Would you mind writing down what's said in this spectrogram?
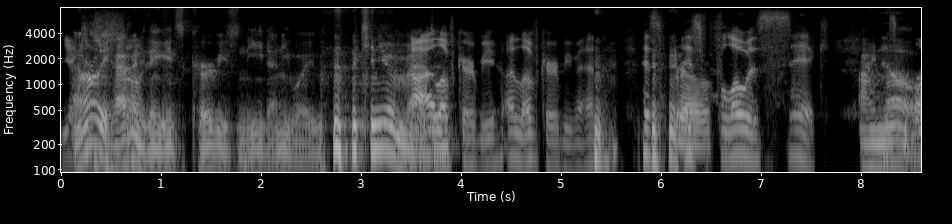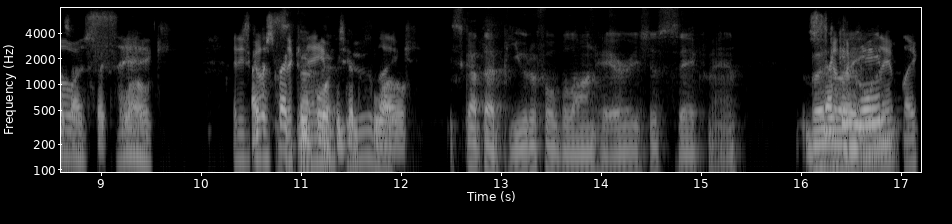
Yeah, I don't really have anything against Kirby Snead anyway. Can you imagine? I love Kirby. I love Kirby, man. His his flow is sick. I know. His flow is sick. Flow. And he's got a sick name too. Like he's got that beautiful blonde hair. He's just sick, man. But second like, game, name, like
